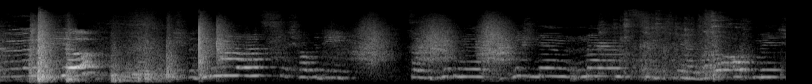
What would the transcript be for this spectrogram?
Äh, ja, ich beginne mal was. Ich hoffe, die Zombies nicht mehr sauer auf mich.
